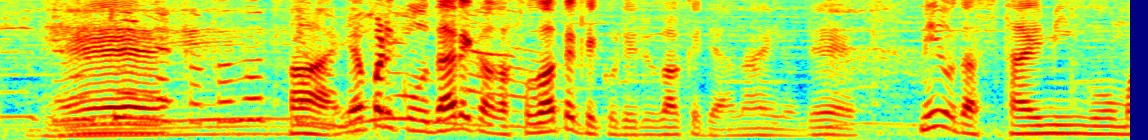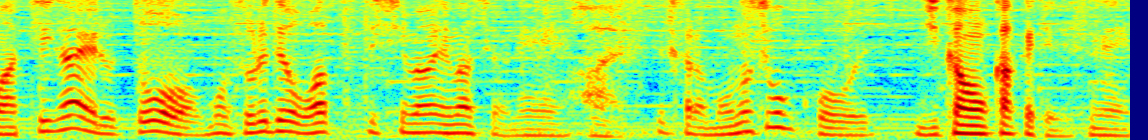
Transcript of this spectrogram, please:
す条ね、件が整ってもね。はい、やっぱりこう誰かが育ててくれるわけではないので芽を出すタイミングを間違えるともうそれで終わってしまいますよね。はい。ですからものすごくこう時間をかけてですね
